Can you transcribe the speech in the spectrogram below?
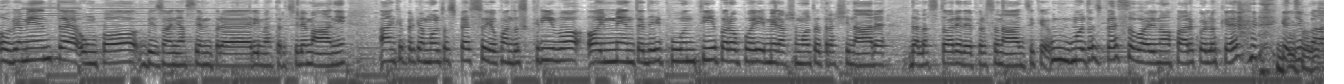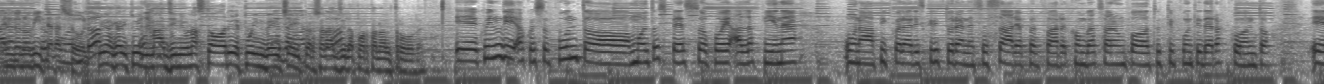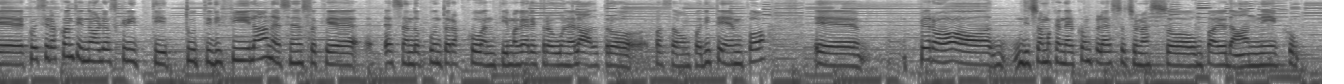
ovviamente un po' bisogna sempre rimetterci le mani anche perché molto spesso io quando scrivo ho in mente dei punti, però poi mi lascio molto trascinare dalla storia dei personaggi che molto spesso vogliono fare quello che, che gli pare. Prendono vita certo da soli. Quindi magari tu immagini una storia e poi invece esatto. i personaggi la portano altrove. E quindi a questo punto molto spesso poi alla fine una piccola riscrittura è necessaria per far combaciare un po' tutti i punti del racconto e questi racconti non li ho scritti tutti di fila, nel senso che essendo appunto racconti, magari tra uno e l'altro passava un po' di tempo, e, però diciamo che nel complesso ci ho messo un paio d'anni,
